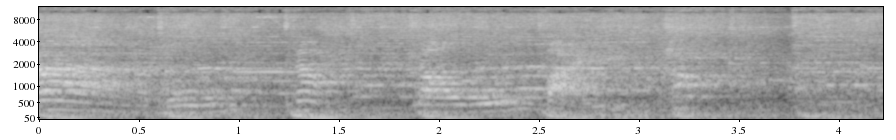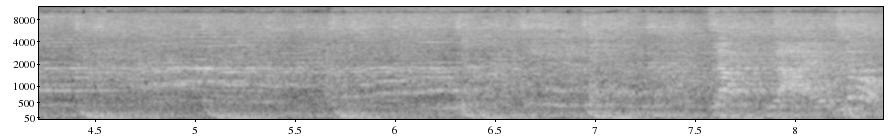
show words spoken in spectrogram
Ba bốn năm sáu bảy thấp lặp lại luôn.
